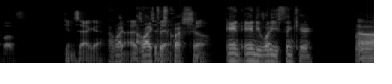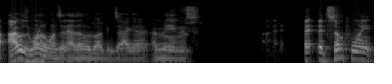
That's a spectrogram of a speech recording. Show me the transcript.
above Gonzaga. I like uh, I like this question. So, and Andy, what do you think here? Uh, I was one of the ones that had them above Gonzaga. I mean, at, at some point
